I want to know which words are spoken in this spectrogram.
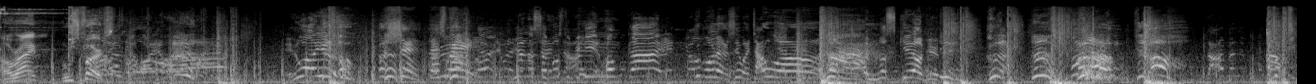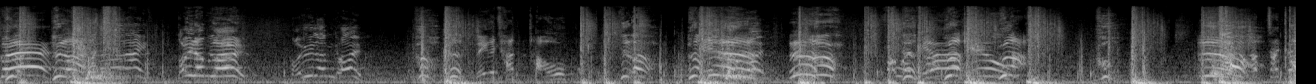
All right, who's first? Who are you? Oh shit, that's me! You're not supposed to be here, home guy. 都冇理由四围走喎！ I'm not scared of you. 打紧捉住佢！怼冧佢，怼冧佢。你个柒头！收佢皮啦！揼柒佢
